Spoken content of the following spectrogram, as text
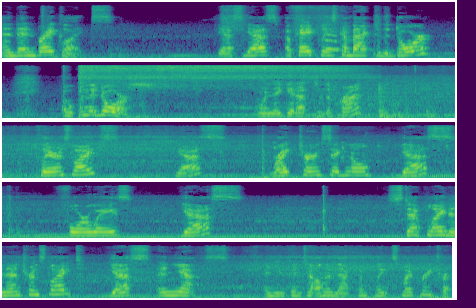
and then brake lights. Yes, yes. Okay, please come back to the door. Open the door. When they get up to the front, clearance lights. Yes. Right turn signal. Yes four ways, yes. Step light and entrance light, yes and yes. And you can tell him that completes my pre-trip.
